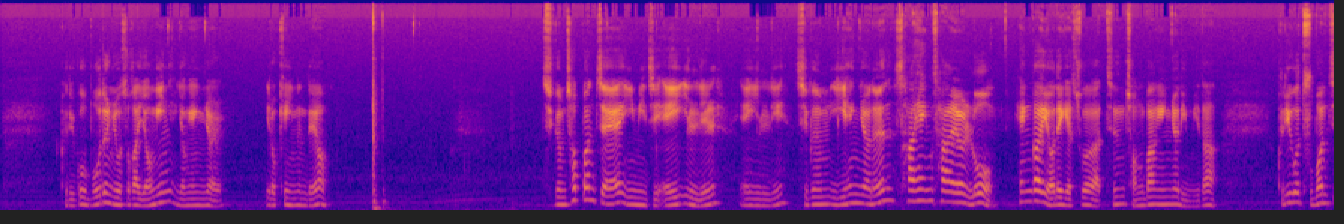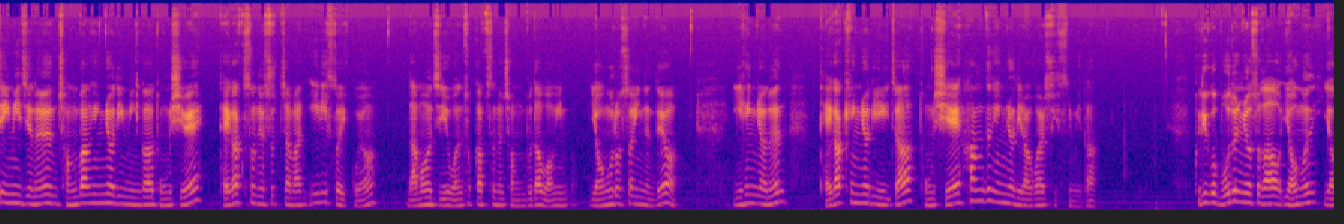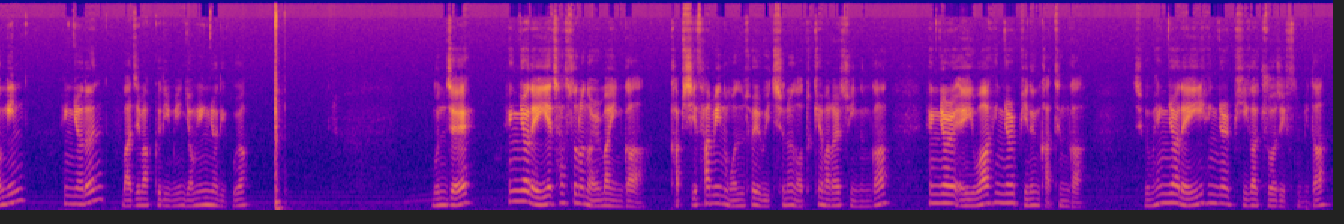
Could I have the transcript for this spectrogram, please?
그리고 모든 요소가 0인 영행렬 이렇게 있는데요. 지금 첫 번째 이미지 A11, A12 지금 이 행렬은 사행 사열로 행과 열의 개수가 같은 정방행렬입니다. 그리고 두 번째 이미지는 정방행렬임과 동시에 대각선의 숫자만 1이 써 있고요. 나머지 원소값은 전부 다 0으로 써 있는데요. 이 행렬은 대각행렬이자 동시에 항등행렬이라고 할 수 있습니다. 그리고 모든 요소가 0은 0인 행렬은 마지막 그림인 영행렬이고요. 문제 행렬 A의 차수는 얼마인가? 값이 3인 원소의 위치는 어떻게 말할 수 있는가? 행렬 A와 행렬 B는 같은가? 지금 행렬 A, 행렬 B가 주어져 있습니다.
